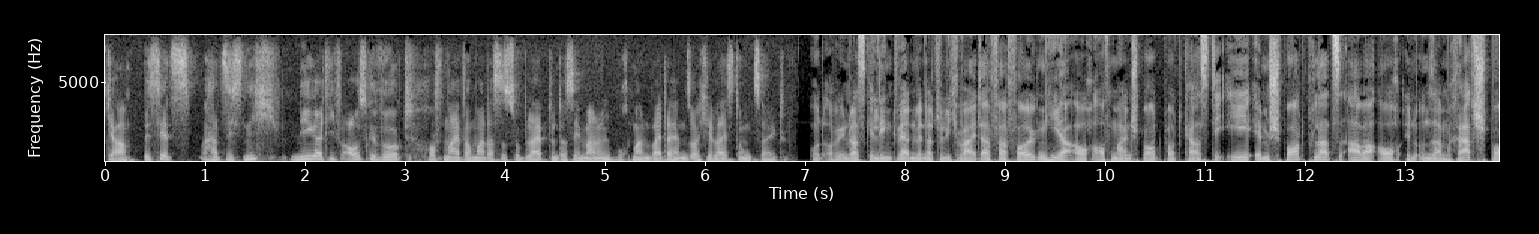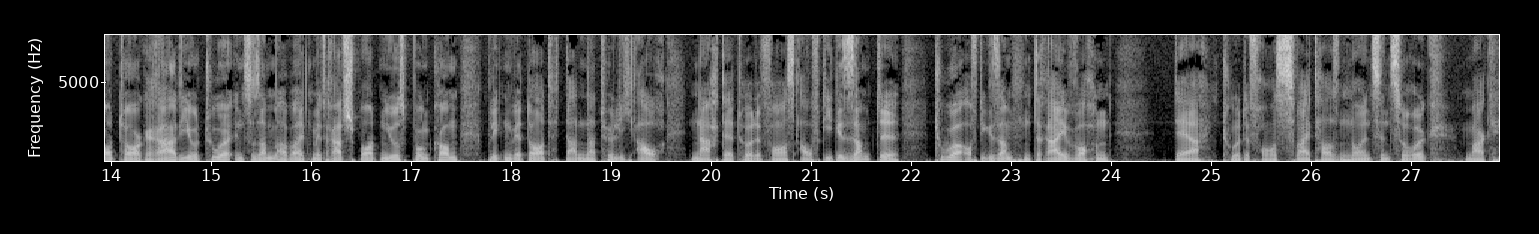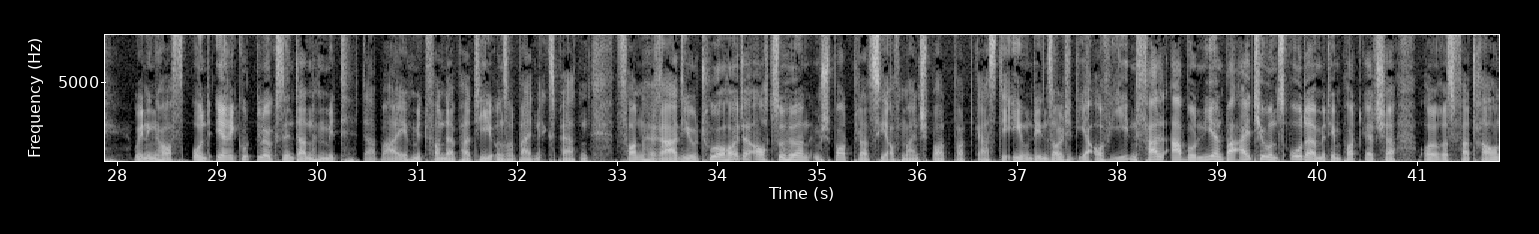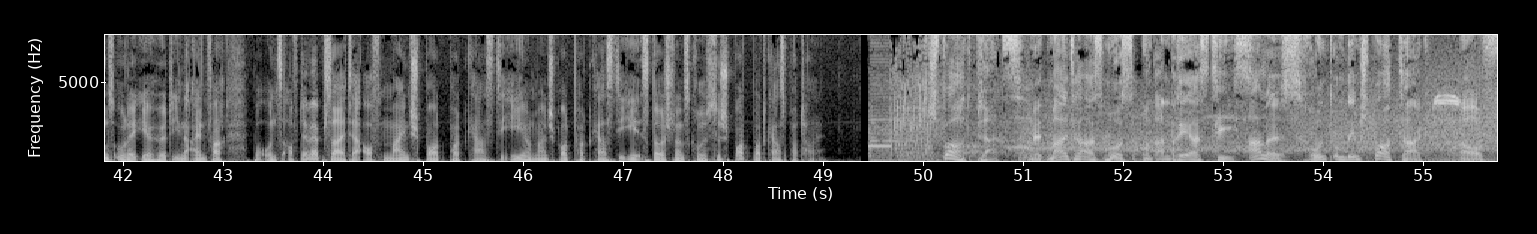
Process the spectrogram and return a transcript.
ja, bis jetzt hat sich nicht negativ ausgewirkt. Hoffen wir einfach mal, dass es so bleibt und dass Emanuel Buchmann weiterhin solche Leistungen zeigt. Und ob ihm das gelingt, werden wir natürlich weiter verfolgen. Hier auch auf meinsportpodcast.de im Sportplatz, aber auch in unserem Radsport-Talk Radio Tour in Zusammenarbeit mit radsportnews.com blicken wir dort dann natürlich auch nach der Tour de France auf die gesamte Tour, auf die gesamten drei Wochen der Tour de France 2019 zurück. Marc Winninghoff und Erik Gutglück sind dann mit dabei, mit von der Partie, unsere beiden Experten von Radio Tour. Heute auch zu hören im Sportplatz hier auf meinsportpodcast.de und den solltet ihr auf jeden Fall abonnieren bei iTunes oder mit dem Podcatcher eures Vertrauens oder ihr hört ihn einfach bei uns auf der Webseite auf meinsportpodcast.de und meinsportpodcast.de ist Deutschlands größtes Sportpodcast-Portal. Sportplatz mit Malta Asmus und Andreas Thies. Alles rund um den Sporttag auf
